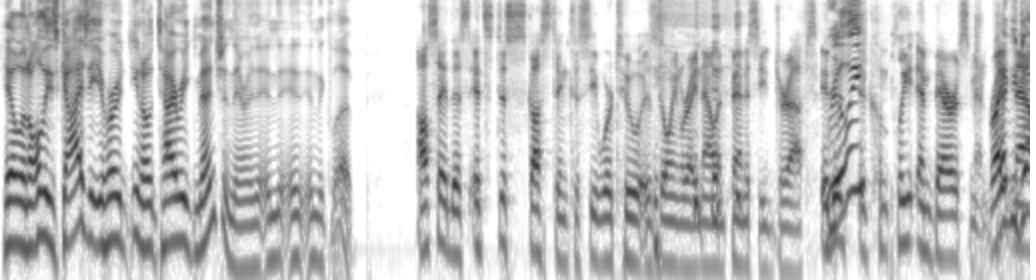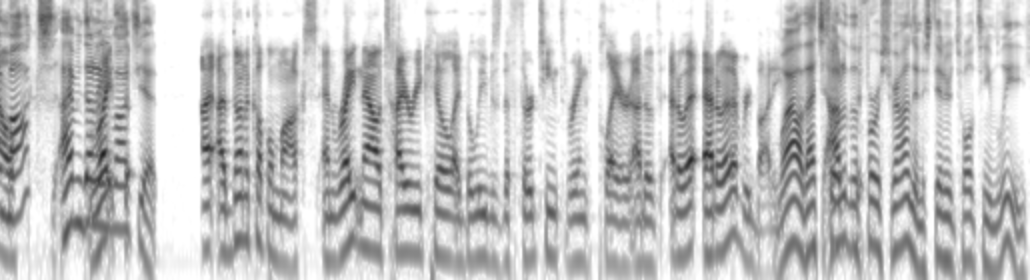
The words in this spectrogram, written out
Hill and all these guys that you heard, you know, Tyreek mention there in in, in, the clip. I'll say this: it's disgusting to see where Tua is going right now in fantasy drafts. It is Really? a complete embarrassment. Right Have you now, done mocks? I haven't done right, any so- mocks yet. I, I've done a couple mocks, and right now Tyreek Hill, I believe, is the 13th ranked player out of out of, out of everybody. Wow, that's So out of the first round in a standard twelve team league.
